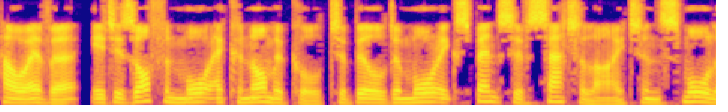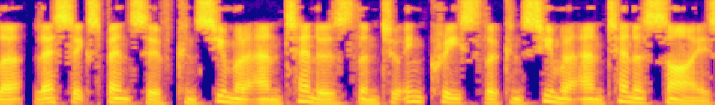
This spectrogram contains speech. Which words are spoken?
However, it is often more economical to build a more expensive satellite and smaller, less expensive consumer antennas than to increase the consumer antenna size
